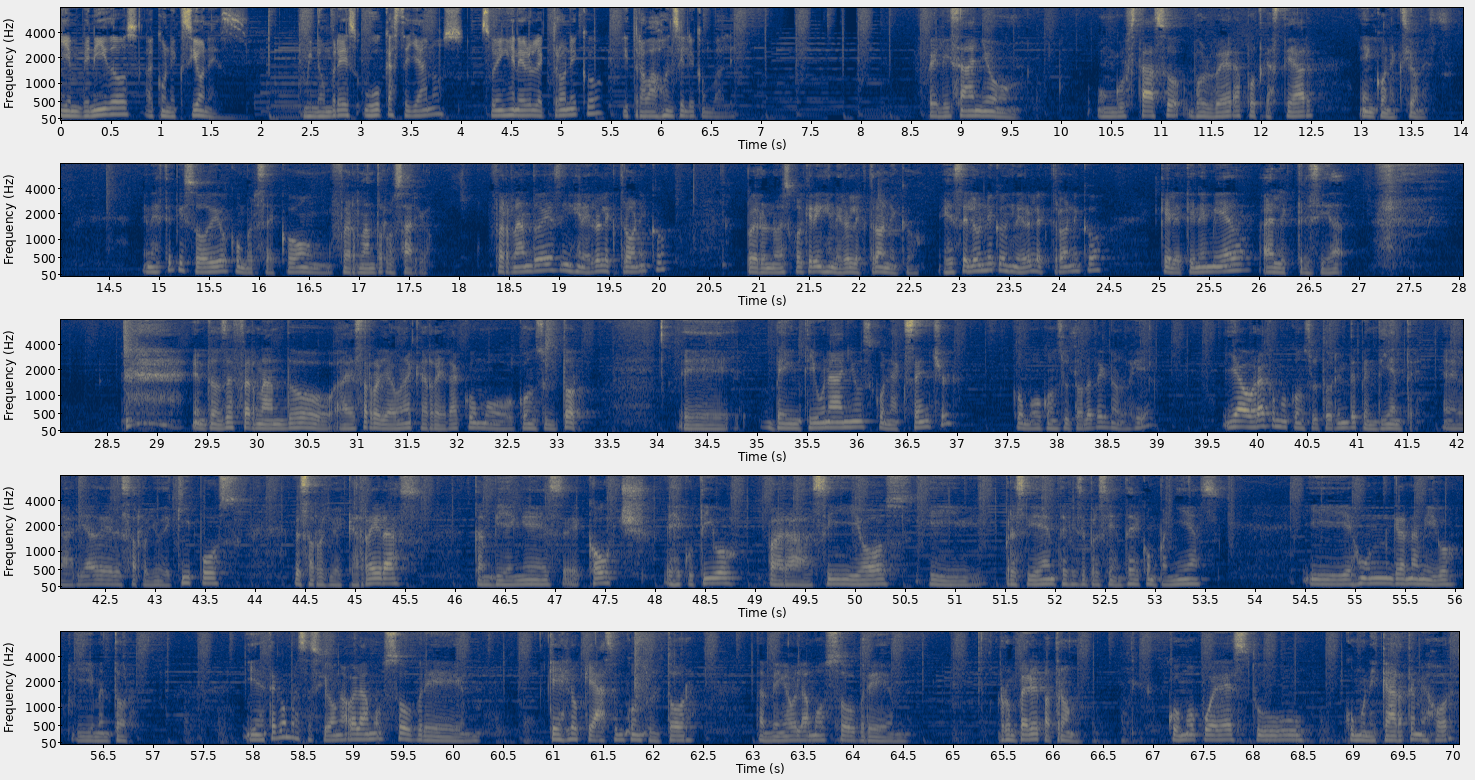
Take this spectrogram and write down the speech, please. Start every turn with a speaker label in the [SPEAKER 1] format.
[SPEAKER 1] Bienvenidos a Conexiones. Mi nombre es Hugo Castellanos, soy ingeniero electrónico y trabajo en Silicon Valley. Feliz año. Un gustazo volver a podcastear en Conexiones. En este episodio conversé con Fernando Rosario. Fernando es ingeniero electrónico, pero no es cualquier ingeniero electrónico. Es el único ingeniero electrónico que le tiene miedo a electricidad. Entonces Fernando ha desarrollado una carrera como consultor. 21 eh, años con Accenture como consultor de tecnología y ahora como consultor independiente en el área de desarrollo de equipos, desarrollo de carreras. También es eh, coach ejecutivo para CEOs y presidentes, vicepresidentes de compañías y es un gran amigo y mentor. Y en esta conversación hablamos sobre qué es lo que hace un consultor. También hablamos sobre romper el patrón. Cómo puedes tú comunicarte mejor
